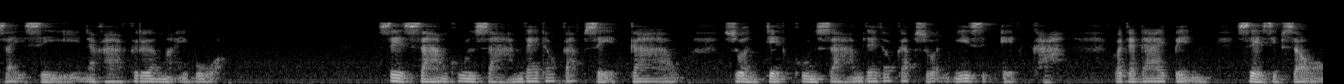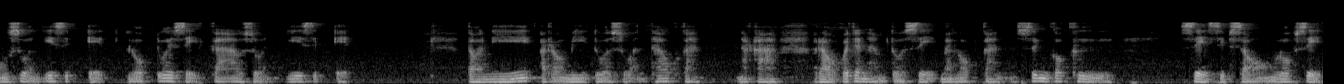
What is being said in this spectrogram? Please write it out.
ใส่ 4 นะคะ เครื่องหมายบวก เศษ 3 คูณ 3 ได้เท่ากับเศษ 9 ส่วน 7 คูณ 3 ได้เท่ากับส่วน 21 ค่ะ ก็จะได้เป็นเศษ 12 ส่วน 21 ลบด้วยเศษ 9 ส่วน 21 ตอนนี้เรามีตัวส่วนเท่ากันนะคะ เราก็จะนำตัวเศษมาลบกัน ซึ่งก็คือเศษ 12 ลบเศษ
